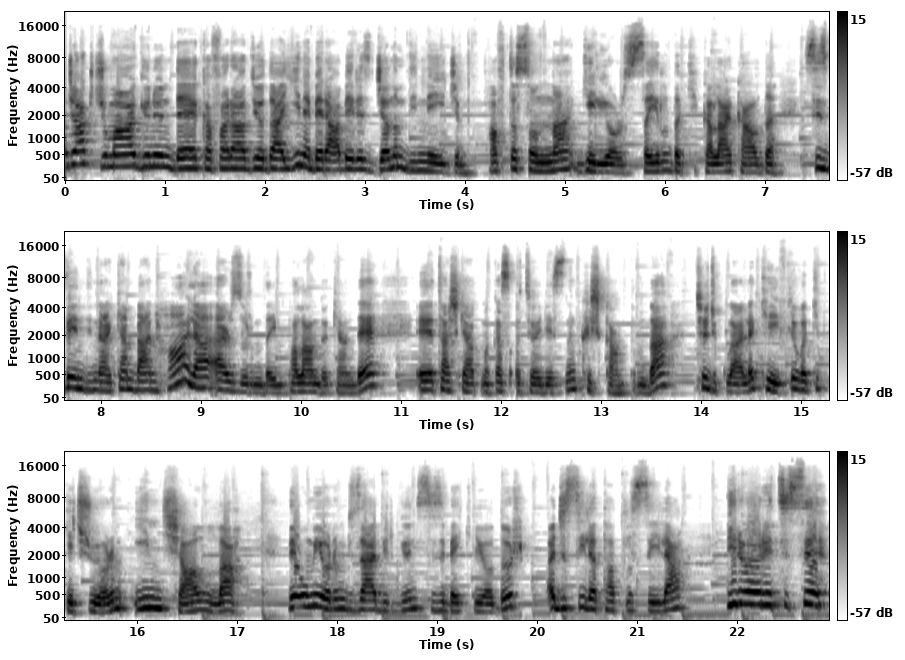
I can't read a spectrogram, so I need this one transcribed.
Ocak Cuma gününde Kafa Radyo'da yine beraberiz canım dinleyicim. Hafta sonuna geliyoruz. Sayılı dakikalar kaldı. Siz beni dinlerken ben hala Erzurum'dayım. Palandöken'de e, Taş Kağıt Makas Atölyesi'nin kış kampında. Çocuklarla keyifli vakit geçiriyorum inşallah. Ve umuyorum güzel bir gün sizi bekliyordur. Acısıyla tatlısıyla bir öğretisi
